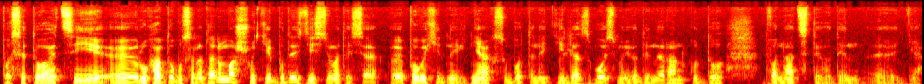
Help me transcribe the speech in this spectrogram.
по ситуації. Е, Рух автобуса на даному маршруті буде здійснюватися е, по вихідних днях, субота, неділя, з 8 години ранку до 12 годин е, дня.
